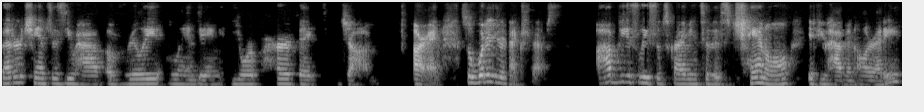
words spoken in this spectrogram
better chances you have of really landing your perfect job. All right, so what are your next steps? Obviously, subscribing to this channel if you haven't already.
